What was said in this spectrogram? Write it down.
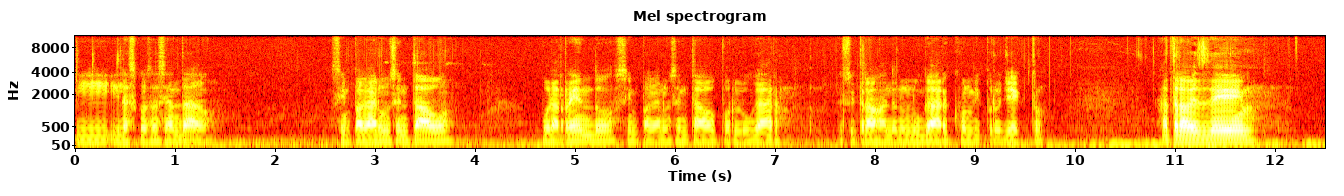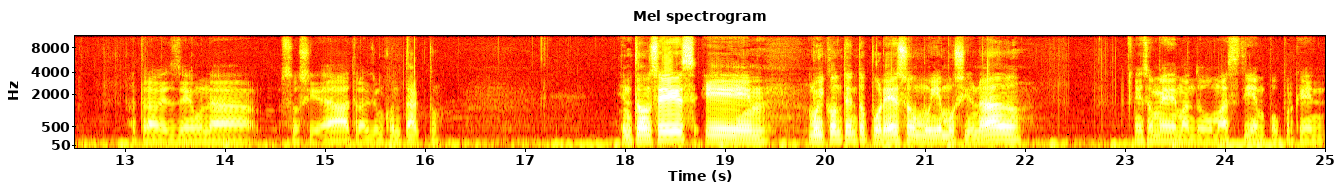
y, las cosas se han dado. Sin pagar un centavo por arrendo, sin pagar un centavo por lugar. Estoy trabajando en un lugar con mi proyecto a través de a través de una sociedad, a través de un contacto. Entonces, eh, muy contento por eso, muy emocionado. Eso me demandó más tiempo porque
